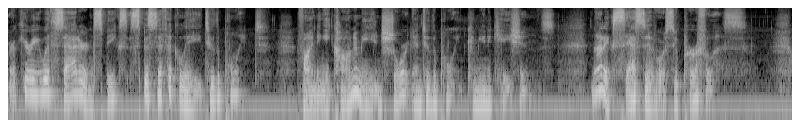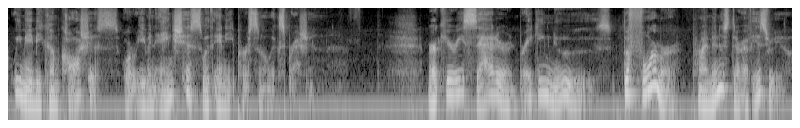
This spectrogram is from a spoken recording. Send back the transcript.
Mercury with Saturn speaks specifically to the point, finding economy in short and to the point communications, not excessive or superfluous. We may become cautious or even anxious with any personal expression. Mercury Saturn breaking news. The former Prime Minister of Israel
